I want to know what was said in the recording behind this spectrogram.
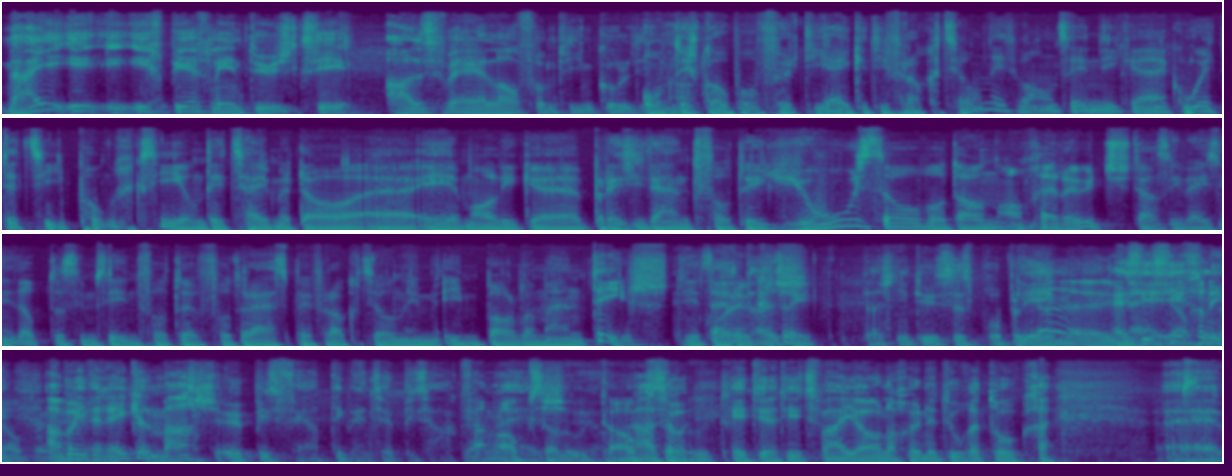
Nein, ich, ich bin ein bisschen enttäuscht gewesen, als Wähler vom Team Gulli. Und ich glaube auch für die eigene Fraktion nicht wahnsinnig ein guter Zeitpunkt gewesen. Und jetzt haben wir da einen ehemaligen Präsident von der JUSO, der da nachrutscht. Also ich weiß nicht, ob das im Sinn von der, von der SP-Fraktion im, im Parlament ist. Gut, das, ist das ist nicht unser Problem. Ja, es nein, ist sicher aber, nicht, aber, aber, in der Regel machst du etwas fertig, wenn du etwas angefangen ja, absolut, hast. Also hätte ich die zwei Jahre noch durchdrücken können äh,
